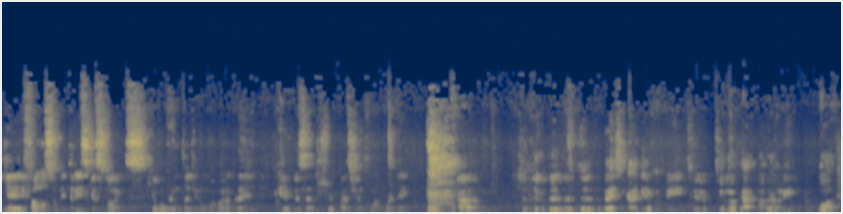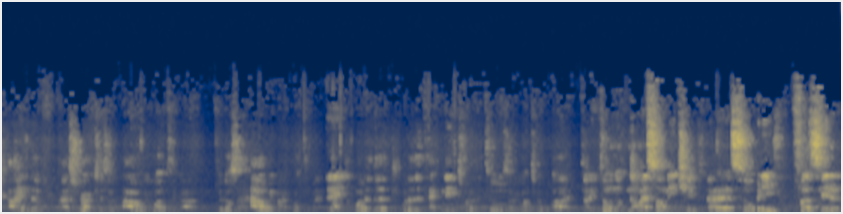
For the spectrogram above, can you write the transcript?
E aí ele falou sobre três questões que eu vou perguntar de novo agora para ele. You you sent us your questions, what were they? Um, so the, the, the, the basic idea would be to, to look at not only what kind of uh, structures of power we want to map, but also how we might want to map Right. them. What are the what are the techniques, what are the tools that we want to apply? Tá, então não- é somente é, sobre fazer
